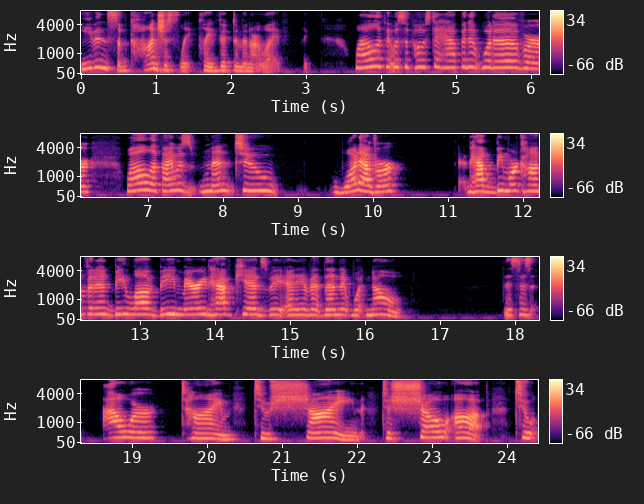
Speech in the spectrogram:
even subconsciously play victim in our life. Well, if it was supposed to happen, it would have, or, well, if I was meant to, whatever, have be more confident, be loved, be married, have kids, be any of it, then it would no. This is our time to shine, to show up, to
